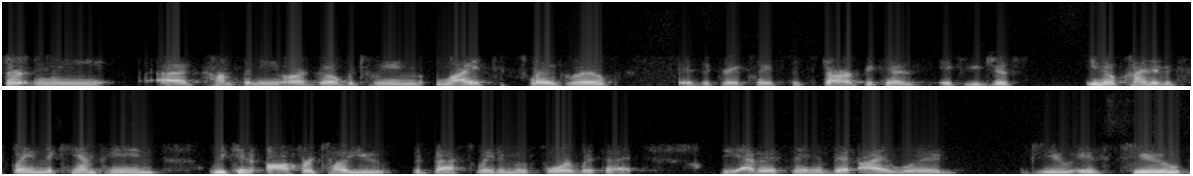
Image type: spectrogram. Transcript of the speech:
Certainly, a company or a go-between like Sway Group is a great place to start because if you just, you know, kind of explain the campaign, we can offer tell you the best way to move forward with it. The other thing that I would do is to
